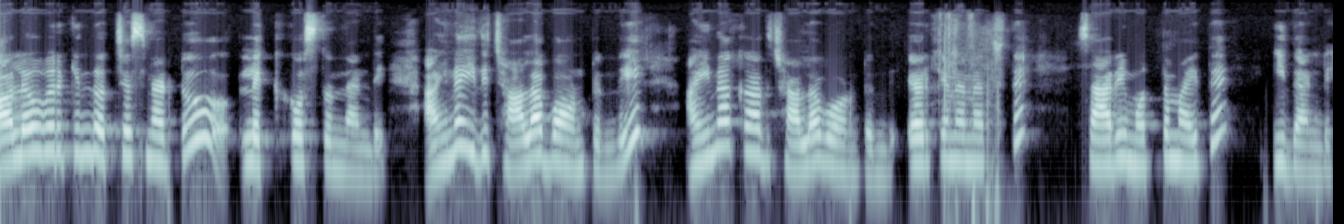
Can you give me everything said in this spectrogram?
ఆల్ ఓవర్ కింద వచ్చేసినట్టు లెక్కకు వస్తుందండి అయినా ఇది చాలా బాగుంటుంది. అయినా కాదు చాలా బాగుంటుంది. ఎవరికైనా నచ్చితే శారీ మొత్తం అయితే ఇదండి.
